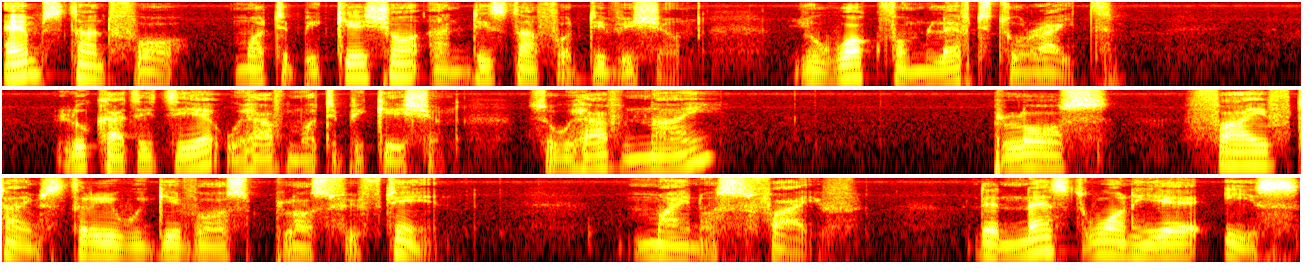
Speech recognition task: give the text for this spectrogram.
M stands for multiplication and D stands for division. You work from left to right. Look at it here, we have multiplication. So we have 9 plus 5 times 3 will give us plus 15 minus 5. The next one here is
